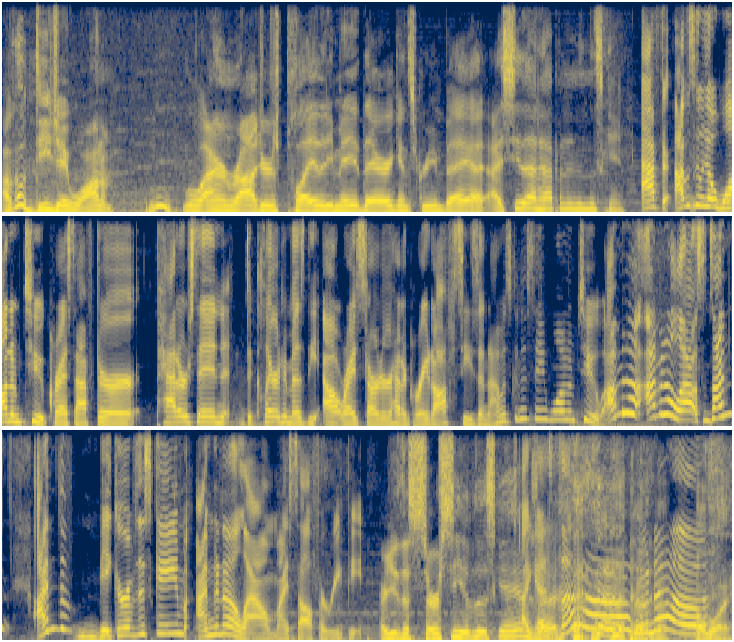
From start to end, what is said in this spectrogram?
I'll go DJ Wonnum. Little Aaron Rodgers play that he made there against Green Bay. I, I see that happening in this game. After I was gonna go Wonnum too, Chris. After Patterson declared him as the outright starter, had a great offseason. I was gonna say Wonnum too. I'm gonna I'm gonna allow since I'm I'm the maker of this game. I'm gonna allow myself a repeat. Are you the Cersei of this game? I Is guess that- so. Who oh, knows? Oh boy.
